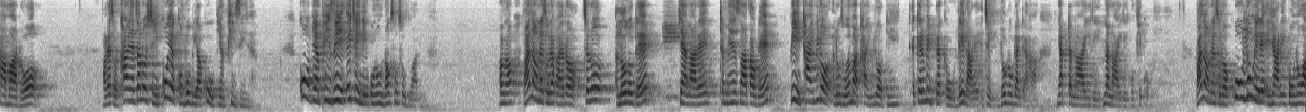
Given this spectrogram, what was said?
ထားမှတော့ဘာလဲဆိုတော့ခါရံကြလို့ရှိရင်ကိုယ့်ရဲ့ကွန်ဖုတ်တွေကကိုယ့်ကိုပြန်ဖိစေးတယ်ကိုယ့်ကိုပြန်ဖိစေးရင်အဲ့ချိန်တွေအကုန်လုံးနောက်ဆုတ်ဆုတ်သွားလိမ့်မယ်ဟုတ်မလားဘာကြောင့်လဲဆိုတဲ့အခါကျတော့ကျတို့အလုပ်လုပ်တယ်ပြန်လာတယ်ထမင်းစားတော့တယ်ပြီးရင်ထိုင်ပြီးတော့အလုပ်စပွဲမှာထိုင်ပြီးတော့ဒီ academic back ကိုလေ့လာတဲ့အချိန်လုံးလုံးလိုက်တာဟာညတနာရီတွေနှစ်နာရီတွေကုန်ဖြစ်ကုန်ဘာကြောင့်လဲဆိုတော့ကိုလုံနေတဲ့အရာတွေအကုန်လုံးက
